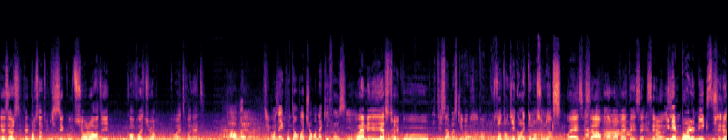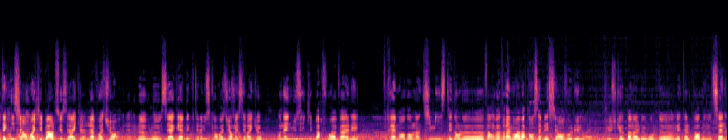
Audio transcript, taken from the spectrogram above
Resolve, c'est peut-être plus un truc qui s'écoute sur l'ordi qu'en voiture, pour être honnête. Ah ouais, Tu vois, On a écouté en voiture, on a kiffé aussi. hein. Ouais, mais il y a ce truc où. Il dit ça parce qu'il veut que vous, entend- vous entendiez correctement son mix. Ouais, c'est ça. Non, mais en vérité, c'est le. Il est beau le mix. C'est le technicien en moi qui parle, parce que c'est vrai que la voiture, le, le- c'est agréable d'écouter la musique en voiture, mais c'est vrai qu'on a une musique qui parfois va aller vraiment dans l'intimiste et dans le. Enfin, on va vraiment avoir tendance à baisser en volume, plus que pas mal de groupes de metalcore de notre scène.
